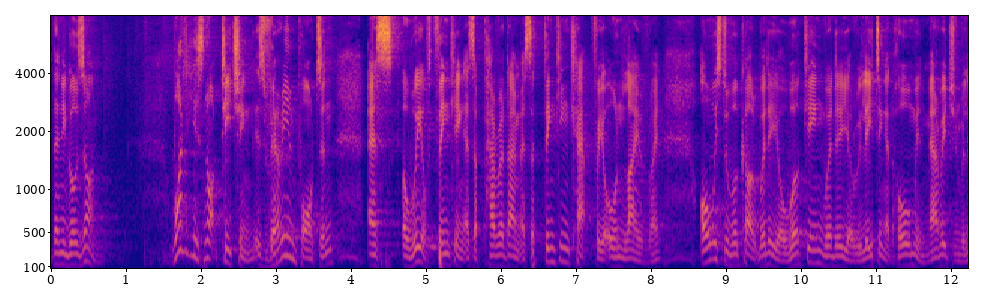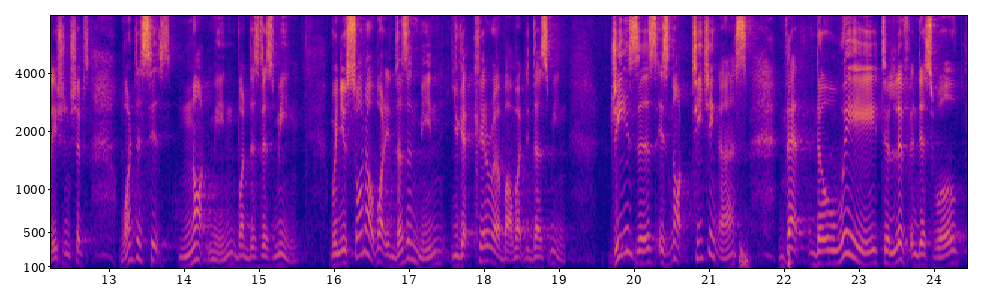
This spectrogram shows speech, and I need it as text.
Then he goes on. What he's not teaching is very important as a way of thinking, as a paradigm, as a thinking cap for your own life, right? Always to work out whether you're working, whether you're relating at home, in marriage, in relationships. What does this not mean? What does this mean? When you sort out what it doesn't mean, you get clearer about what it does mean. Jesus is not teaching us that the way to live in this world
